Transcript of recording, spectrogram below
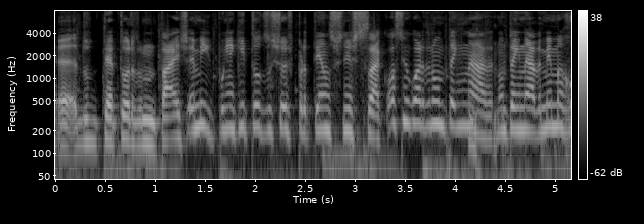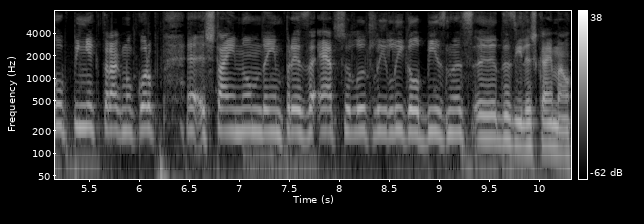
uh, do detector de metais. Amigo, põe aqui todos os seus pertences neste saco. Ó, oh, senhor guarda, não tenho nada, não tenho nada. Mesmo a roupinha que trago no corpo uh, está em nome da empresa Absolutely Legal Business uh, das Ilhas Caimão.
